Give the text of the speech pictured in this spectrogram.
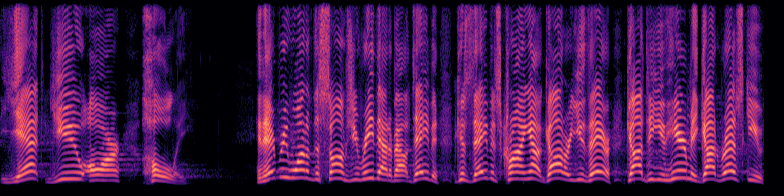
Yet you are holy. In every one of the Psalms, you read that about David because David's crying out, God, are you there? God, do you hear me? God, rescue.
